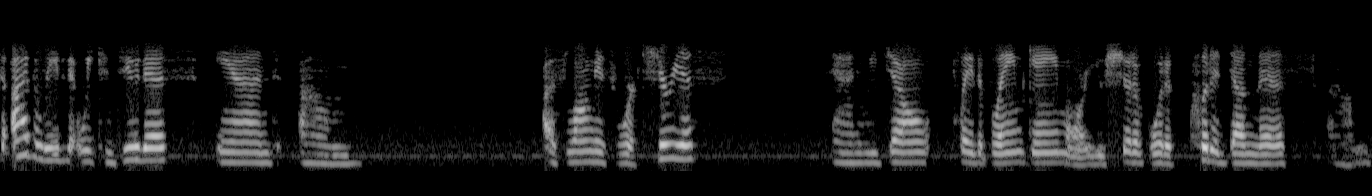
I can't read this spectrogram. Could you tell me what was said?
So I believe that we can do this, and um, as long as we're curious and we don't play the blame game or you should have, would have, could have done this. Um,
